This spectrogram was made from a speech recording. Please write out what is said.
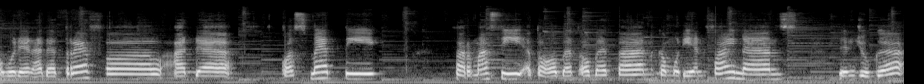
kemudian ada travel ada kosmetik farmasi atau obat-obatan kemudian finance dan juga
